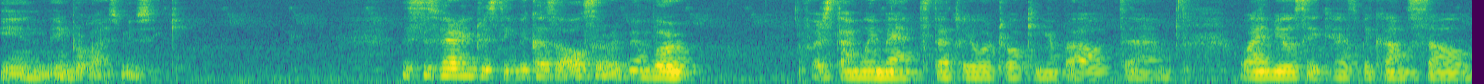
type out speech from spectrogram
in improvised music. This is very interesting because I also remember first time we met that we were talking about um, why music has become so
